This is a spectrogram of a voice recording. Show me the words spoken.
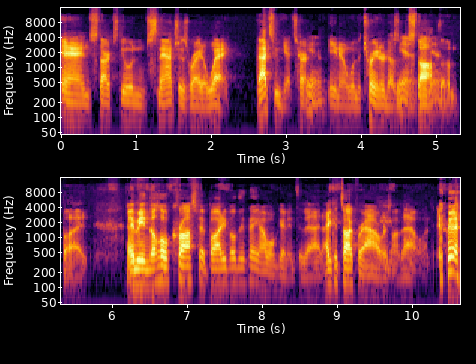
and starts doing snatches right away. That's who gets hurt. Yeah. You know, when the trainer doesn't yeah, stop them. But I mean, the whole CrossFit bodybuilding thing, I won't get into that. I could talk for hours on that one.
